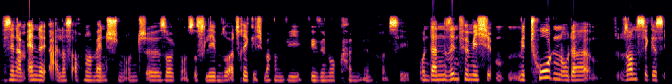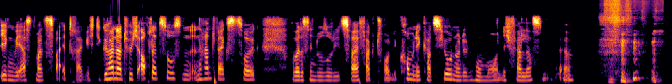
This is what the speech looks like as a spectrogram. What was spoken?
Wir sind am Ende alles auch nur Menschen und äh, sollten uns das Leben so erträglich machen, wie, wie wir nur können im Prinzip. Und dann sind für mich Methoden oder sonstiges irgendwie erstmal zweitrangig. Die gehören natürlich auch dazu, ist ein, ein Handwerkszeug, aber das sind nur so die zwei Faktoren, die Kommunikation und den Humor nicht verlassen. Äh.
